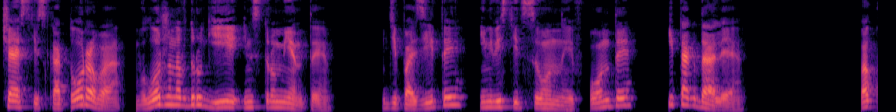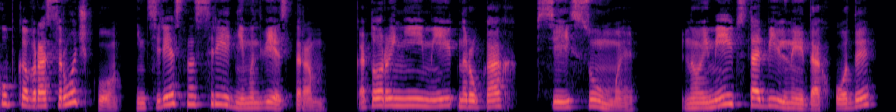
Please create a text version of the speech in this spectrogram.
часть из которого вложена в другие инструменты – депозиты, инвестиционные фонды и так далее. Покупка в рассрочку интересна средним инвесторам, которые не имеют на руках всей суммы, но имеют стабильные доходы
